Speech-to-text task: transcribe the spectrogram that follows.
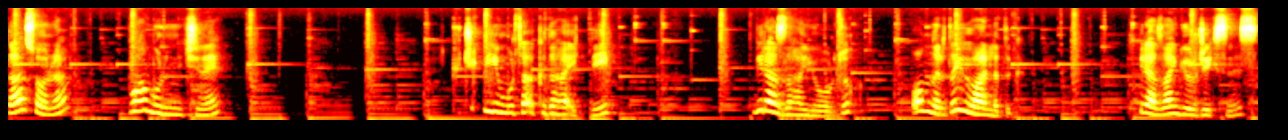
Daha sonra bu hamurun içine küçük bir yumurta akı daha ekleyip biraz daha yoğurduk. Onları da yuvarladık. Birazdan göreceksiniz.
